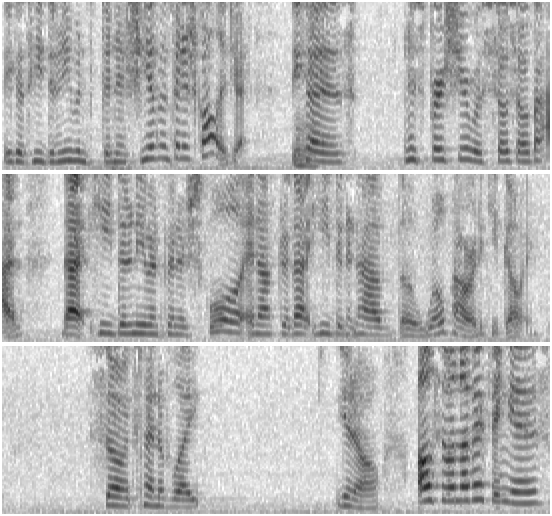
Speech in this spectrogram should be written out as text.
because he didn't even finish, he hasn't finished college yet because his first year was so, so bad that he didn't even finish school, and after that, he didn't have the willpower to keep going. So it's kind of like, you know. Also, another thing is,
